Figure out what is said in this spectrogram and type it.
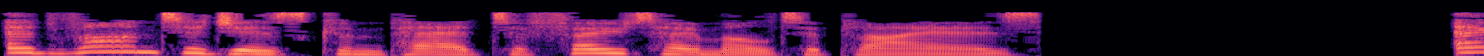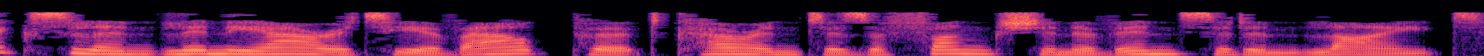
Advantages compared to photomultipliers Excellent linearity of output current as a function of incident light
